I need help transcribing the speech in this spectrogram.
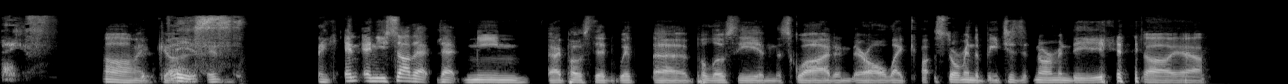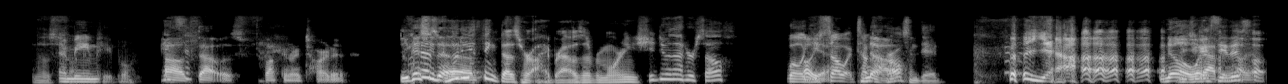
Thanks. oh my god. Thanks. It's like, and, and you saw that, that meme I posted with, uh, Pelosi and the squad and they're all like storming the beaches at Normandy. oh yeah. Those I mean, people. Oh, It's a- that was fucking retarded. Do you Who, guys see the? who do you think does her eyebrows every morning? Is she doing that herself? well, Oh, you yeah. saw what Tucker No. Carlson did. yeah. No, Did you what guys see this? Oh,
